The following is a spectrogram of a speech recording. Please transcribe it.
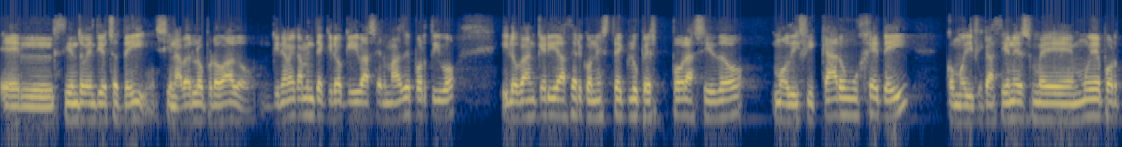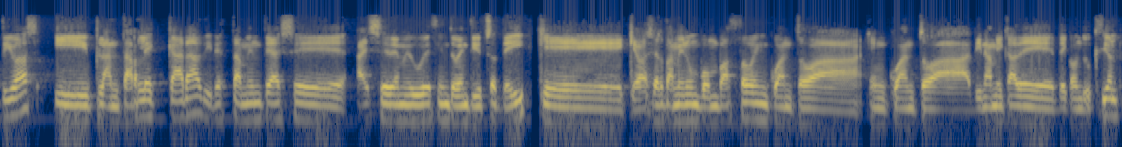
el 128 Ti, sin haberlo probado, dinámicamente creo que iba a ser más deportivo. Y lo que han querido hacer con este Club Sport ha sido modificar un GTI con modificaciones eh, muy deportivas y plantarle cara directamente a ese, a ese BMW 128 Ti que, que va a ser también un bombazo en cuanto a, en cuanto a dinámica de, conducción.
